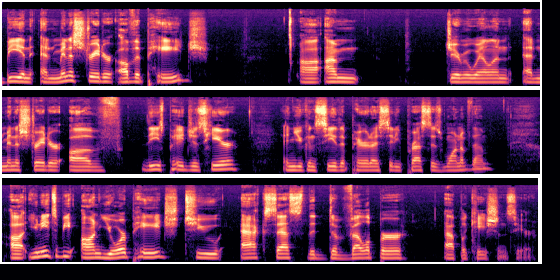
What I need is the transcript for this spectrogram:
be an administrator of the page. Uh, I'm Jeremy Whalen, administrator of these pages here, and you can see that Paradise City Press is one of them. Uh, you need to be on your page to access the developer applications here.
